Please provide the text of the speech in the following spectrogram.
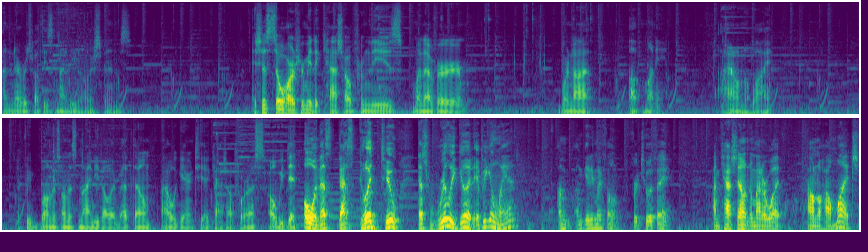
I'm nervous about these $90 spins. It's just so hard for me to cash out from these whenever we're not up money. I don't know why. If we bonus on this $90 bet though, I will guarantee a cash out for us. Oh, we did. Oh, and that's that's good too. That's really good. If we can land, I'm, I'm getting my phone for 2FA. I'm cashing out no matter what. I don't know how much.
